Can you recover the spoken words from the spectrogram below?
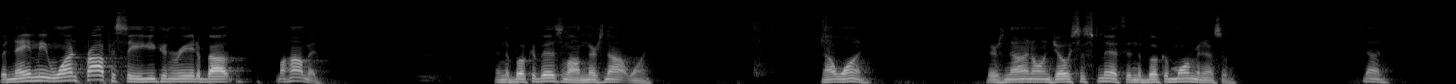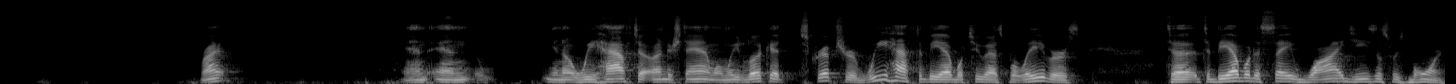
but name me one prophecy you can read about Muhammad. In the book of Islam, there's not one. Not one. There's none on Joseph Smith in the book of Mormonism. None. Right? And and you know, we have to understand when we look at scripture, we have to be able to as believers to, to be able to say why Jesus was born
